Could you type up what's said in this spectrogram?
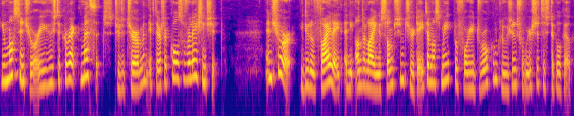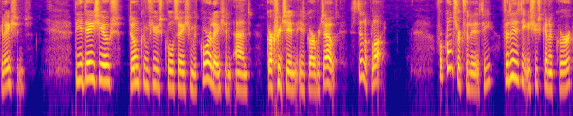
you must ensure you use the correct methods to determine if there's a causal relationship. Ensure you do not violate any underlying assumptions your data must meet before you draw conclusions from your statistical calculations. The adagios don't confuse causation with correlation and garbage in is garbage out still apply. For construct validity, validity issues can occur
